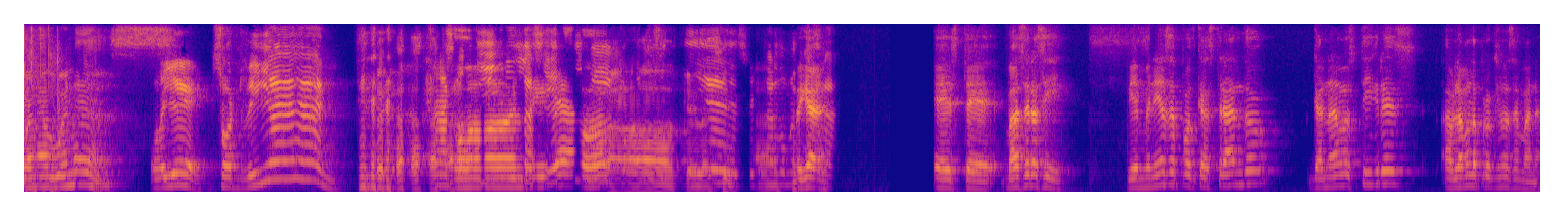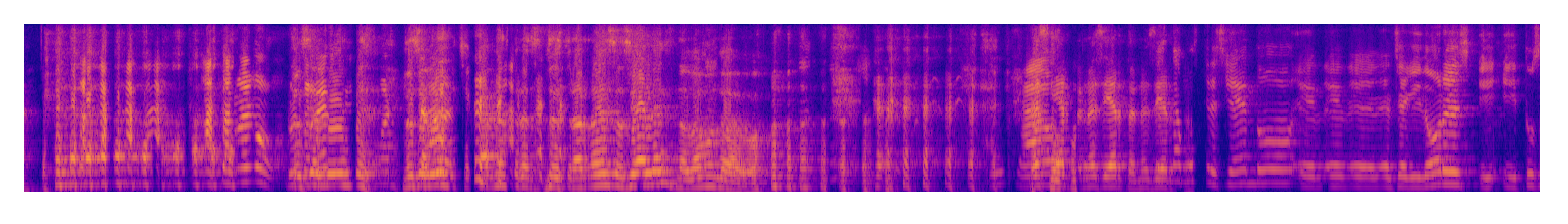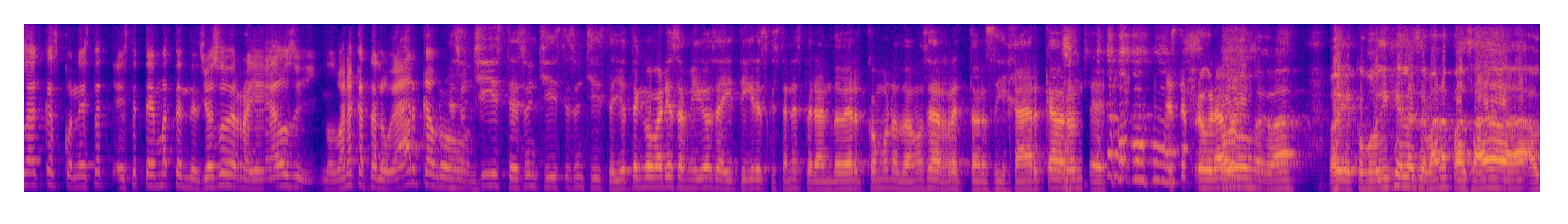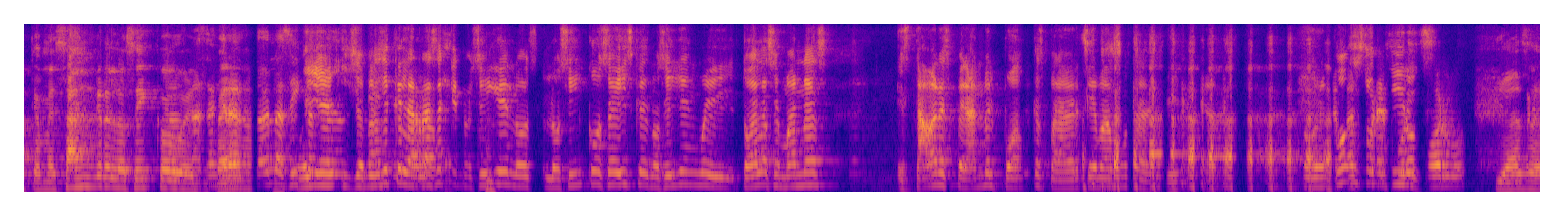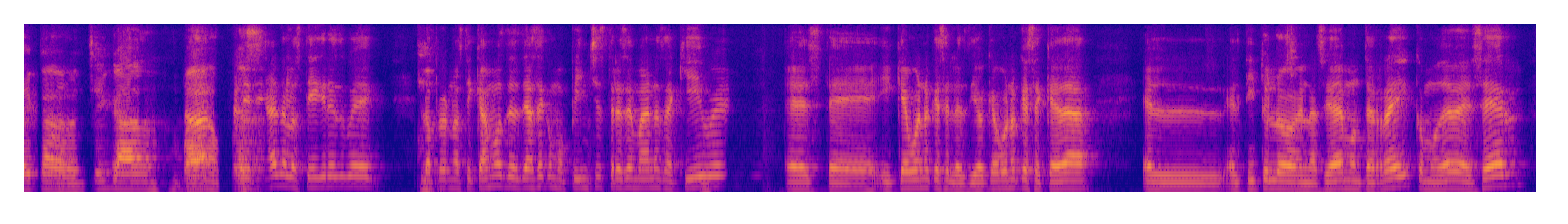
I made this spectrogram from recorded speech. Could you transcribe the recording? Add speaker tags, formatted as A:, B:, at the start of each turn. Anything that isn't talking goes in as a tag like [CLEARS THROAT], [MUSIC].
A: Buenas, buenas.
B: Oye, sonrían. [LAUGHS]
C: Sonrían.
A: Oh,
C: Oigan, este, va a ser así. Bienvenidos a Podcastrando. Ganan los Tigres. Hablamos la próxima semana. [LAUGHS]
B: Hasta luego.
A: No se olviden de, no se olviden de checar nuestras, nuestras redes sociales. Nos vemos luego. [LAUGHS]
C: No es cierto, no es cierto, no es cierto.
B: Estamos creciendo en, en- en- en seguidores y, y tú sacas con este, este tema tendencioso de rayados y nos van a catalogar, cabrón.
C: Es un chiste, es un chiste, es un chiste. Yo tengo varios amigos ahí, tigres, que están esperando ver cómo nos vamos a retorcijar, cabrón, de este programa.
A: ¿Cómo me va? Oye, como dije la semana pasada, ¿verdad? aunque me sangre el hocico, güey.
B: Oye, y se me hace que la raza que nos sigue, los, los cinco o seis que nos siguen, güey, todas las semanas, estaban esperando el podcast para ver qué vamos a decir. Sobre todo
C: por el puro polvo.
A: Ya sé, cabrón, chingado. Bueno,
C: Ah,
A: pues,
C: felicidades a los Tigres, güey. Lo pronosticamos desde hace como pinches tres semanas aquí, güey. Este, y qué bueno que se les dio, qué bueno que se queda el, el título en la ciudad de Monterrey, como debe de ser.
